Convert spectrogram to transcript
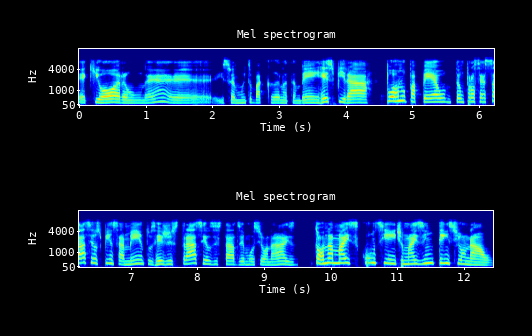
é, que oram, né? É, isso é muito bacana também. Respirar, pôr no papel, então processar seus pensamentos, registrar seus estados emocionais, torna mais consciente, mais intencional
